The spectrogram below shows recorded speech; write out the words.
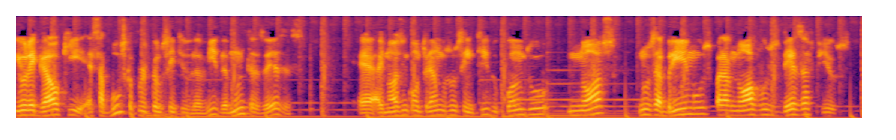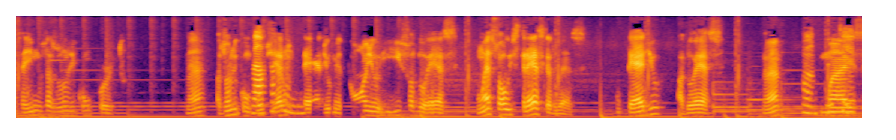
e o legal é que essa busca por, pelo sentido da vida, muitas vezes, é, nós encontramos um sentido quando nós nos abrimos para novos desafios, saímos da zona de conforto. Né? A zona de conforto gera um tédio medonho e isso adoece. Não é só o estresse que adoece, o tédio adoece. Né? Com Mas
